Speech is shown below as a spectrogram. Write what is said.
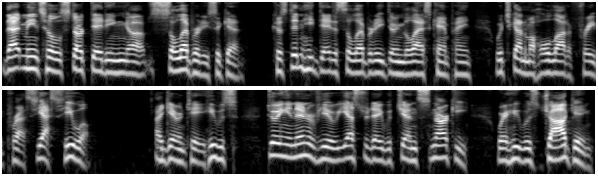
That means he'll start dating uh, celebrities again. Because didn't he date a celebrity during the last campaign, which got him a whole lot of free press? Yes, he will. I guarantee. He was doing an interview yesterday with Jen Snarky where he was jogging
